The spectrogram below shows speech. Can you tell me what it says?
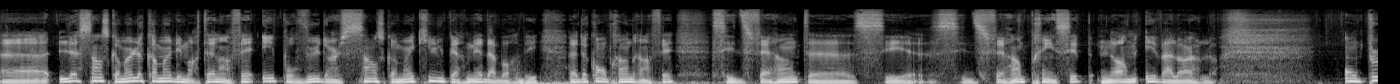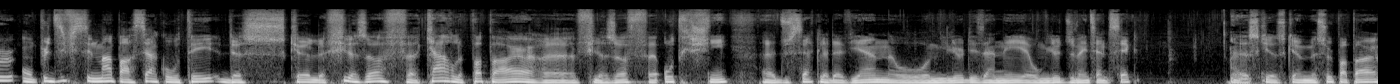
Euh, le sens commun, le commun des mortels, en fait, est pourvu d'un sens commun qui lui permet d'aborder, euh, de comprendre, en fait, ces différentes, euh, ces, ces différents principes, normes et valeurs-là on peut, on peut difficilement passer à côté de ce que le philosophe Karl Popper, euh, philosophe autrichien euh, du cercle de Vienne au milieu des années, au milieu du 20e siècle, euh, ce que ce que Monsieur Popper,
